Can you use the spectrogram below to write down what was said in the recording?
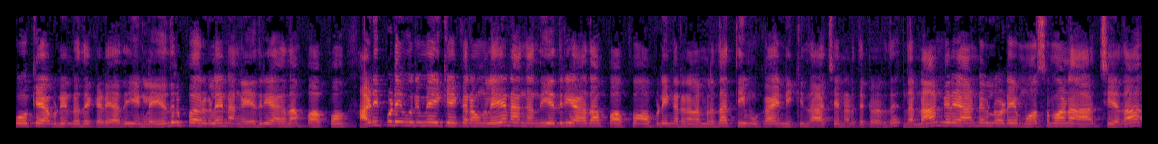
போக்கே அப்படின்றது கிடையாது. எங்களை எதிர்ப்பவர்களே நாங்கள் எதிரியாக தான் பார்ப்போம். அடிப்படை உரிமையை கேட்குறவங்களையே நாங்கள் வந்து எதிரியாக தான் பார்ப்போம் அப்படிங்கிற நிலைமையில தான் திமுக இன்னைக்கு இந்த ஆட்சியை நடத்திட்டு வருது. இந்த நான்கரை ஆண்டுகளுடைய மோசமான ஆட்சியை தான்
